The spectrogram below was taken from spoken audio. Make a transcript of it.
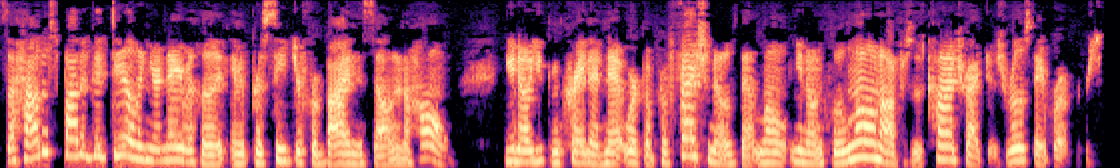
So how to spot a good deal in your neighborhood and a procedure for buying and selling a home you know, you can create a network of professionals that loan, you know, include loan officers, contractors, real estate brokers.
